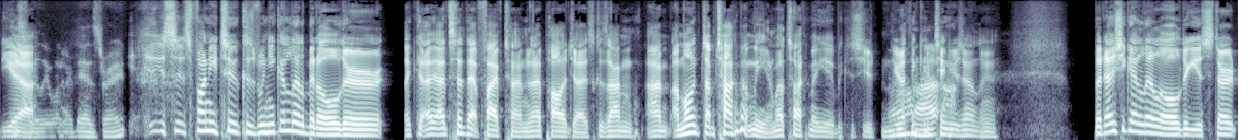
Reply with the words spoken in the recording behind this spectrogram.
yeah really what it is, right? it's, it's funny too because when you get a little bit older like I, i've said that five times and i apologize because i'm i'm i'm only i'm talking about me i'm not talking about you because you're, you're i think you're 10 I- years older but as you get a little older you start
